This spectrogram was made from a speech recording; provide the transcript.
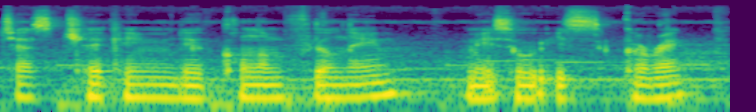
Just checking the column field name make sure it's correct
